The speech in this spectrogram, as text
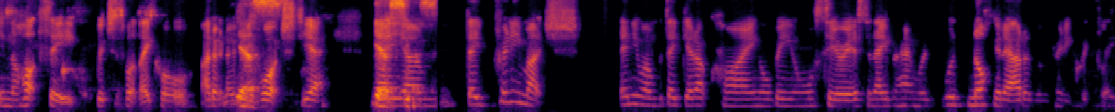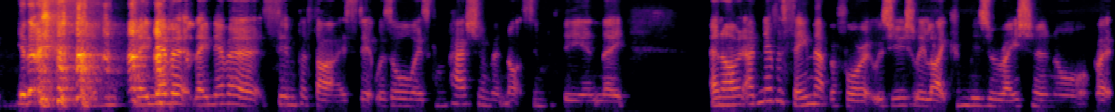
in the hot seat, which is what they call, I don't know if yes. you've watched, yeah, yes, they yes. Um, they pretty much anyone they'd get up crying or be all serious and abraham would would knock it out of them pretty quickly. They never they never sympathized. It was always compassion but not sympathy and they and I, would never seen that before. It was usually like commiseration or but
